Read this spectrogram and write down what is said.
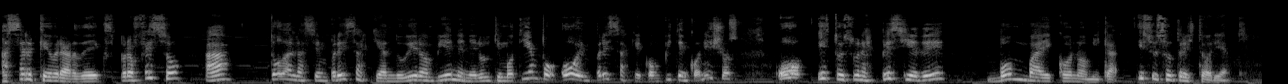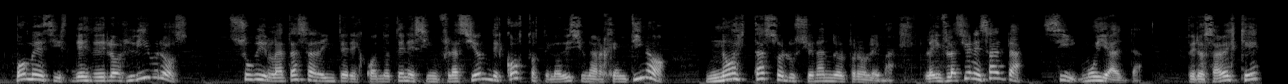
hacer quebrar de exprofeso a todas las empresas que anduvieron bien en el último tiempo o empresas que compiten con ellos o esto es una especie de bomba económica. Eso es otra historia. Vos me decís, desde los libros, subir la tasa de interés cuando tenés inflación de costos, te lo dice un argentino, no está solucionando el problema. ¿La inflación es alta? Sí, muy alta. Pero ¿sabés qué?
